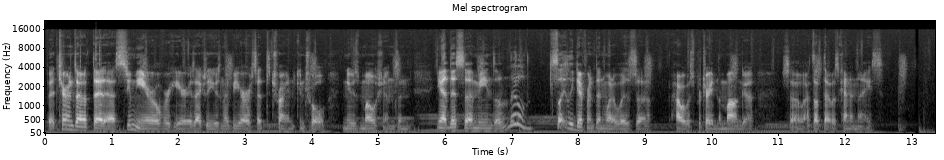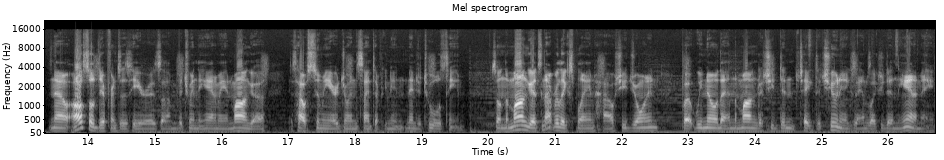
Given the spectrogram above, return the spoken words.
But it turns out that uh, Sumire over here is actually using the VR set to try and control Nue's motions, and yeah, this uh, means a little slightly different than what it was, uh, how it was portrayed in the manga. So I thought that was kind of nice. Now, also differences here is um, between the anime and manga is how Sumire joined the Scientific Ninja Tools team. So in the manga, it's not really explained how she joined, but we know that in the manga she didn't take the Chunin exams like she did in the anime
